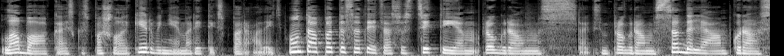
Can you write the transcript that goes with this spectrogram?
labākais, kas pašlaik ir, viņiem arī tiks parādīts. Un tāpat tas attiecās uz citiem programmas, teiksim, programmas sadaļām, kurās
